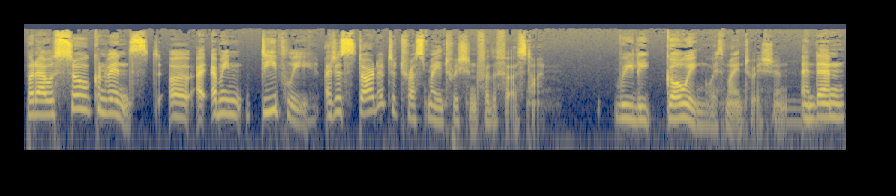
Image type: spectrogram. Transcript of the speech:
But I was so convinced, uh, I, I mean, deeply. I just started to trust my intuition for the first time, really going with my intuition. And then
